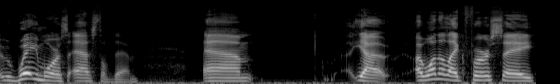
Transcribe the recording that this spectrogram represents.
way more is asked of them. Um, yeah, I want to like first say,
